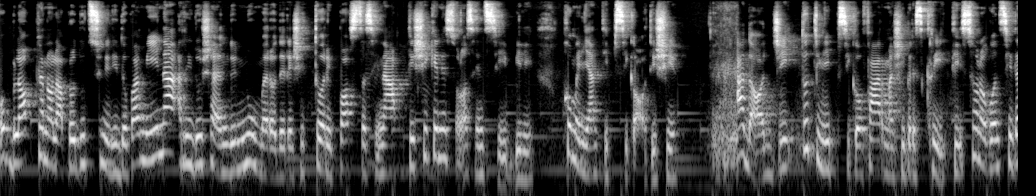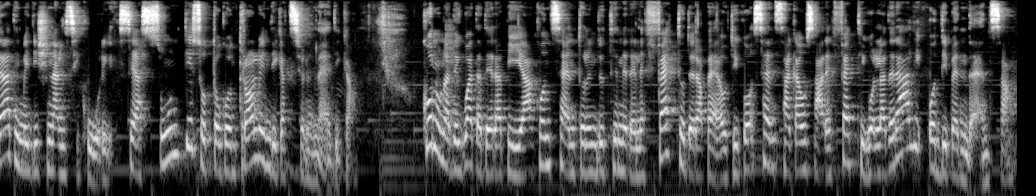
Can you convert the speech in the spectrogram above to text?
o bloccano la produzione di dopamina riducendo il numero dei recettori post-sinaptici che ne sono sensibili, come gli antipsicotici. Ad oggi tutti gli psicofarmaci prescritti sono considerati medicinali sicuri se assunti sotto controllo e indicazione medica. Con un'adeguata terapia consentono di ottenere l'effetto terapeutico senza causare effetti collaterali o dipendenza.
